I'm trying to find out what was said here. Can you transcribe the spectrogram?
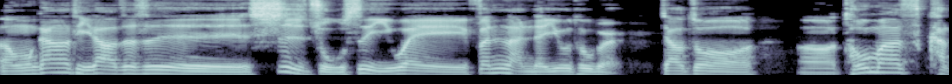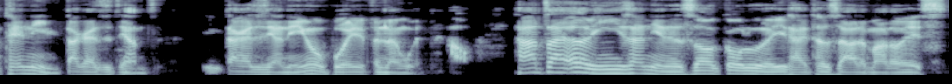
呃，我们刚刚提到，这是事主是一位芬兰的 YouTuber，叫做呃 Thomas Katenin，大概是这样子，大概是这样念，因为我不会芬兰文。好，他在二零一三年的时候购入了一台特斯拉的 Model S，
